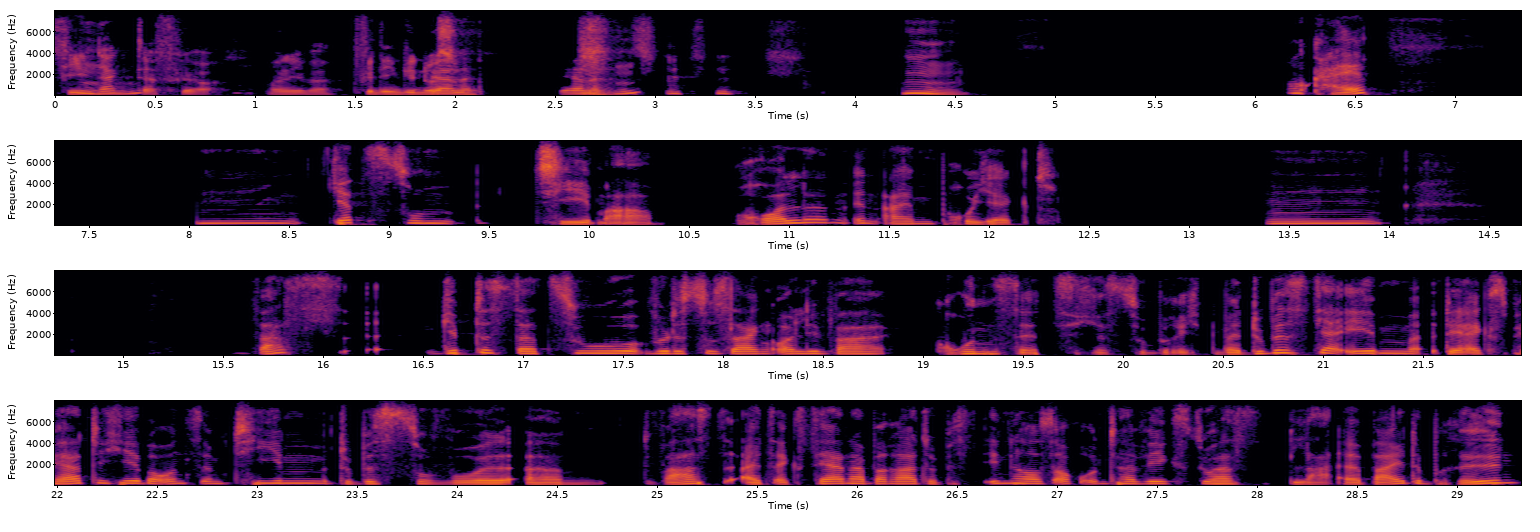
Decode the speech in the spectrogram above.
Vielen mhm. Dank dafür, Oliver, für den Genuss. Gerne, gerne. Mhm. mhm. Okay. Mm, jetzt zum Thema Rollen in einem Projekt. Mm, was gibt es dazu, würdest du sagen, Oliver, Grundsätzliches zu berichten? Weil du bist ja eben der Experte hier bei uns im Team. Du bist sowohl, ähm, du warst als externer Berater, du bist in-house auch unterwegs, du hast äh, beide Brillen.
